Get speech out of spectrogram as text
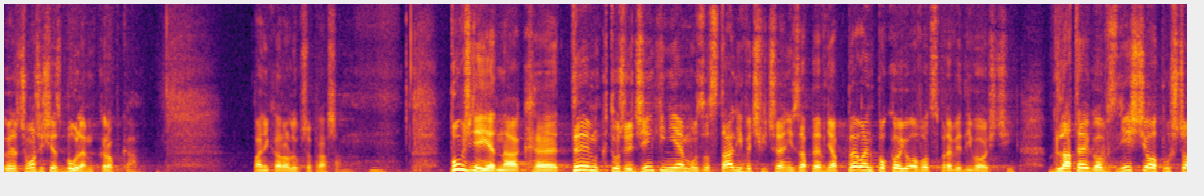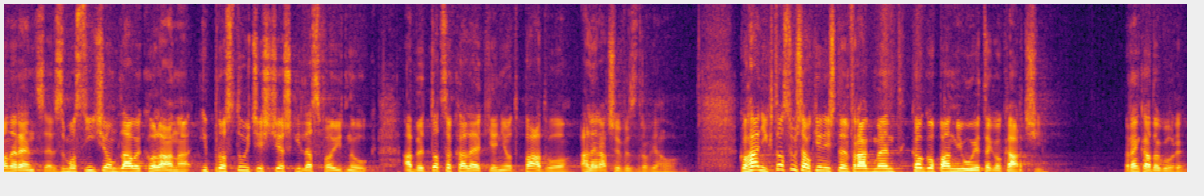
lecz łączy się z bólem, kropka. Panie Karolu, przepraszam. Później jednak e, tym, którzy dzięki niemu zostali wyćwiczeni, zapewnia pełen pokoju owoc sprawiedliwości. Dlatego wznieście opuszczone ręce, wzmocnijcie omdlałe kolana i prostujcie ścieżki dla swoich nóg, aby to, co kalekie, nie odpadło, ale raczej wyzdrowiało. Kochani, kto słyszał kiedyś ten fragment, kogo Pan miłuje, tego karci? Ręka do góry.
